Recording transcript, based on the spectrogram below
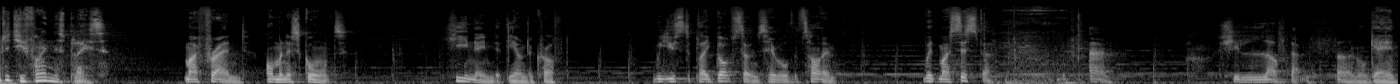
How did you find this place? My friend, Ominis Gaunt. He named it the Undercroft. We used to play gobstones here all the time. With my sister, Anne. She loved that infernal game.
